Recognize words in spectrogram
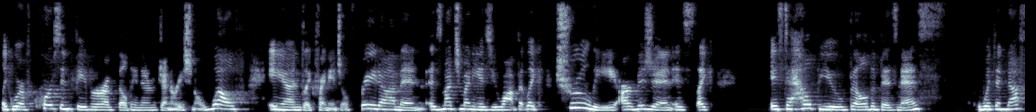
Like we're of course in favor of building intergenerational wealth and like financial freedom and as much money as you want but like truly our vision is like is to help you build a business with enough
